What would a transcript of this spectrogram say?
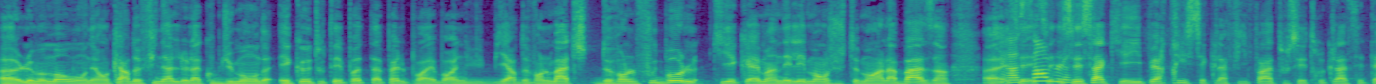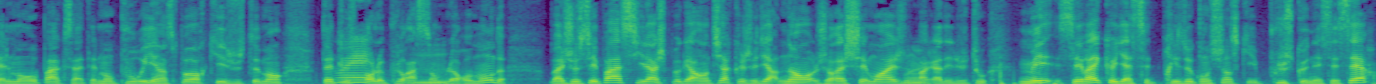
euh, le moment où on est en quart de finale de la Coupe du Monde et que tous tes potes t'appellent pour aller boire une bière devant le match, devant le football, qui est quand même un élément justement à la base. hein. Euh, c'est- ça qui est hyper triste, c'est que la FIFA, tous ces trucs-là, c'est tellement opaque, ça a tellement pourri un sport qui est justement peut-être le sport le plus rassembleur au monde. Bah, je sais pas si là, je peux garantir que je vais dire non, je reste chez moi et je vais Ouais. pas regarder du tout. Mais c'est vrai qu'il y a cette prise de conscience qui est plus que nécessaire.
